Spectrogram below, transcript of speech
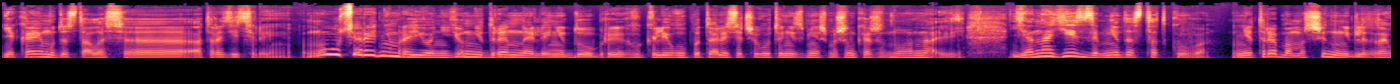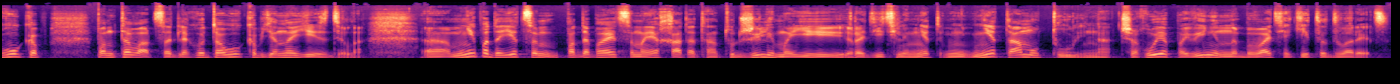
якая ему дасталася ад радзіцелей. Ну у сярэднім раёне. Ён не дрэнны але не добры. Калі яго пыталіся чаго ты не змеш машин кажа ну она яна ездзе мне дастаткова. Не трэба машины не для таго каб пантавацца для того каб яна ездзіла. Э, мне падаецца падабаецца моя хата там тут жылі мои радзіцелі мне не там утульна чаго я павінен набываць які-то дварэц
